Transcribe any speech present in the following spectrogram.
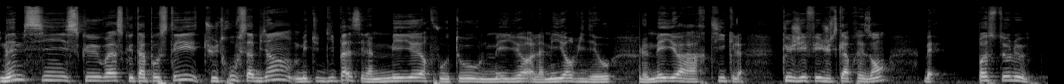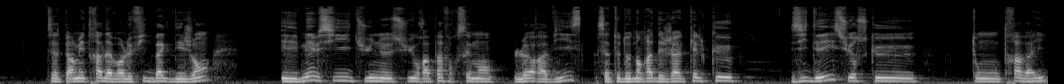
même si ce que, voilà, ce que tu as posté, tu trouves ça bien, mais tu te dis pas c'est la meilleure photo ou le meilleur, la meilleure vidéo, le meilleur article que j'ai fait jusqu'à présent, ben, poste-le. Ça te permettra d'avoir le feedback des gens et même si tu ne suivras pas forcément leur avis, ça te donnera déjà quelques idées sur ce que ton travail.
